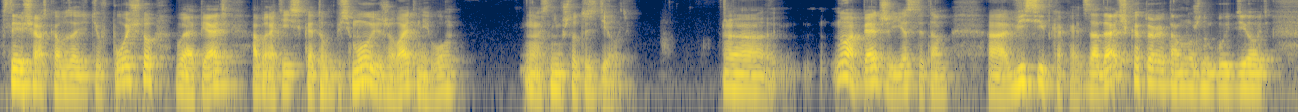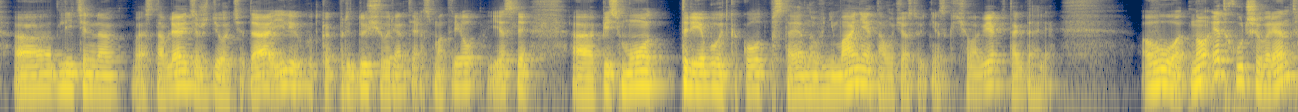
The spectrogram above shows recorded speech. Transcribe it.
В следующий раз, когда вы зайдете в почту, вы опять обратитесь к этому письму и желательно его э, с ним что-то сделать. Ну, опять же, если там э, висит какая-то задача, которую там нужно будет делать э, длительно, вы оставляете, ждете, да, или вот как предыдущий вариант я рассмотрел, если э, письмо требует какого-то постоянного внимания, там участвует несколько человек и так далее. Вот, но это худший вариант,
